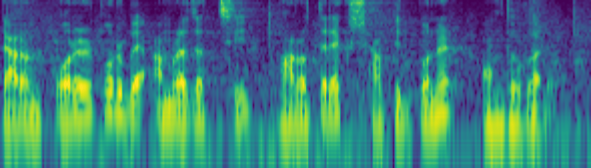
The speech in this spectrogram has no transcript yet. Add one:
কারণ পরের পর্বে আমরা যাচ্ছি ভারতের এক সাপিত বনের অন্ধকারে।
